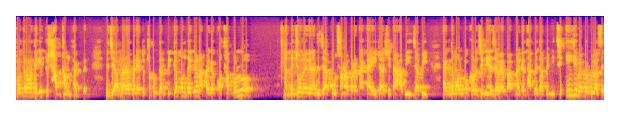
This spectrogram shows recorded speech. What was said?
প্রতারণা থেকে একটু সাবধান থাকবেন। যে আপনারা মানে একটা চটকদার বিজ্ঞাপন দেখলেন, আপনাকে কথা বলল আপনি চলে গেলেন যে যা পৌঁছানোর পরে টাকা এইটা, সেটা, হাবি যাবি একদম অল্প খরচে নিয়ে যাবে বা আপনাকে ধাপে ধাপে নিচ্ছে। এই যে ব্যাপারগুলো আছে,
